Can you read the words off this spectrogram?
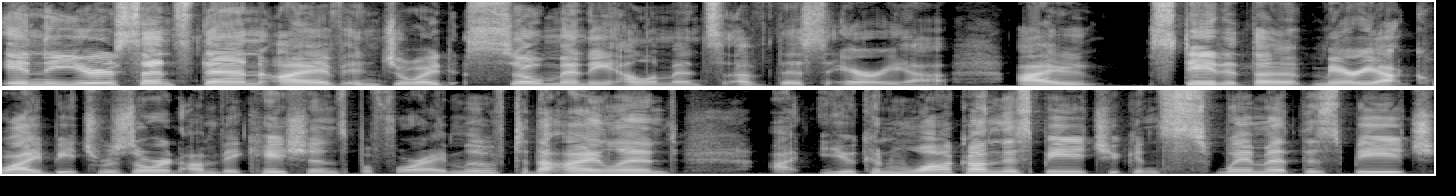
In the years since then, I've enjoyed so many elements of this area. I stayed at the Marriott Kauai Beach Resort on vacations before I moved to the island. You can walk on this beach, you can swim at this beach.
